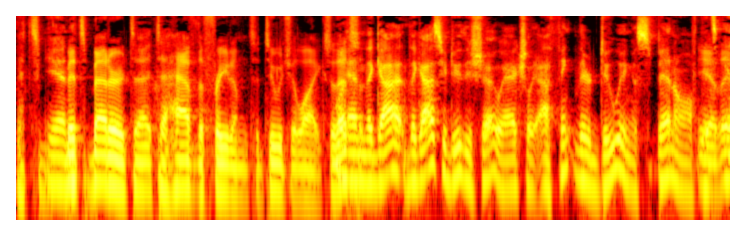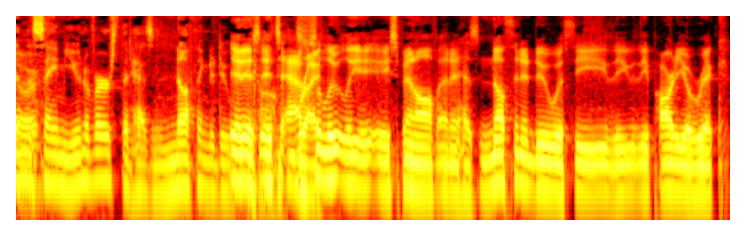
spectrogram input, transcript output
It's Yeah. it's better to to have the freedom to do what you like. So that's and the guy, the guys who do the show, actually, I think they're doing a spinoff that's they in are. the same universe that has nothing to do. with It the. It's absolutely a spinoff, and it has nothing to do with the the the party of Rick.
